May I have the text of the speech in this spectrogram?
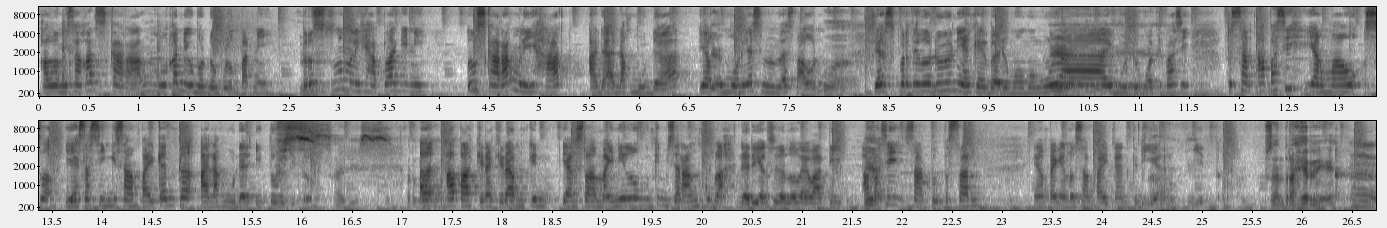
Kalau misalkan sekarang lu kan di umur 24 nih. Terus Hmm. lu melihat lagi nih. Lu sekarang melihat ada anak muda yang Iya. umurnya 19 tahun. Wah. Yang seperti lu dulu nih yang kayak baru mau memulai, Iya, iya, butuh iya. motivasi. Pesan apa sih yang mau so Yasa Singgi sampaikan ke anak muda itu gitu? sadis pertanyaan apa kira-kira mungkin yang selama ini lu mungkin bisa rangkum lah dari yang sudah lu lewati. Apa Iya. sih satu pesan yang pengen lu sampaikan ke dia Oh, oke. gitu. Pesan terakhir nih ya Hmm.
